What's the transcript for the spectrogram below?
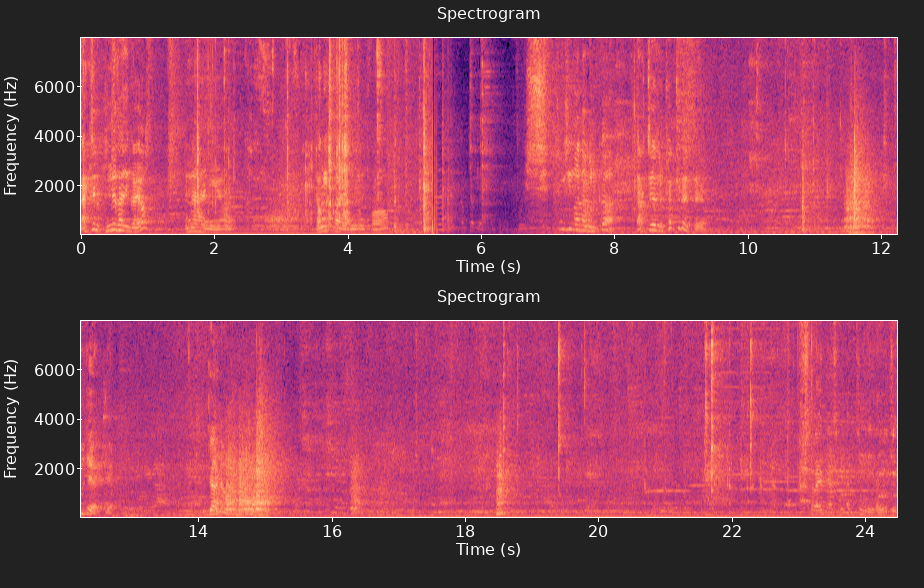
낙지는 국내산인가요? 장난아니에요. 여기 거예요, 영종 거. 싱싱하다 보니까 낙지가 좀 팩트했어요. 주세요, 주세요. 미안해요. 살아있냐, 살락집니다. 이렇게.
